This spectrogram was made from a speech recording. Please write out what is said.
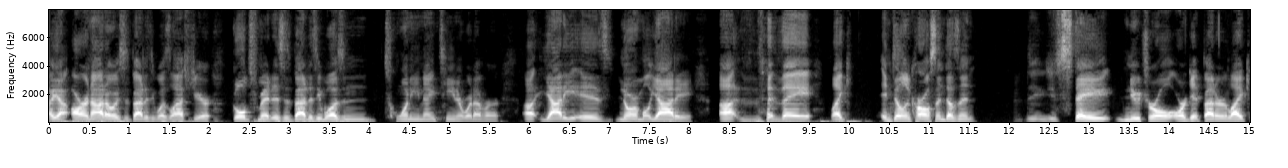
uh, yeah, Arenado is as bad as he was last year. Goldschmidt is as bad as he was in 2019 or whatever. Uh, Yadi is normal Yadi. Uh, they like, and Dylan Carlson doesn't stay neutral or get better. Like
